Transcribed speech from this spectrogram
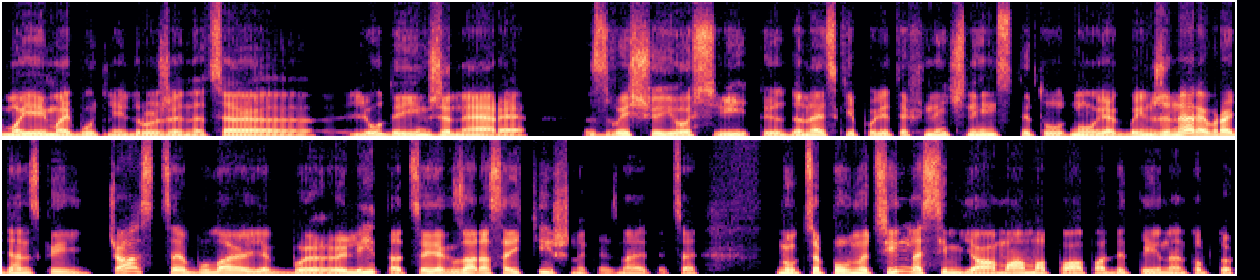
моєї майбутньої дружини. Це люди, інженери з вищою освітою, Донецький політехнічний інститут. Ну, якби інженери в радянський час це була якби еліта, це як зараз айтішники. Знаєте, це, ну, це повноцінна сім'я, мама, папа, дитина. Тобто,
